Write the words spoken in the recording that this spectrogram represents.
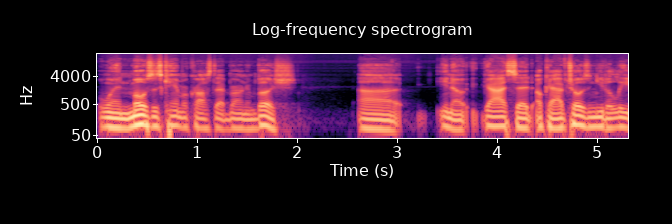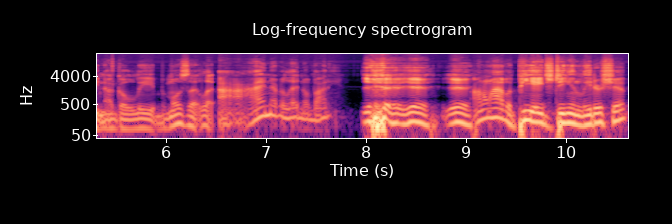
when Moses came across that burning bush, uh, you know, God said, "Okay, I've chosen you to lead. Now go lead." But Moses, said, "Look, I, I ain't never led nobody. yeah, yeah, yeah. I don't have a PhD in leadership.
